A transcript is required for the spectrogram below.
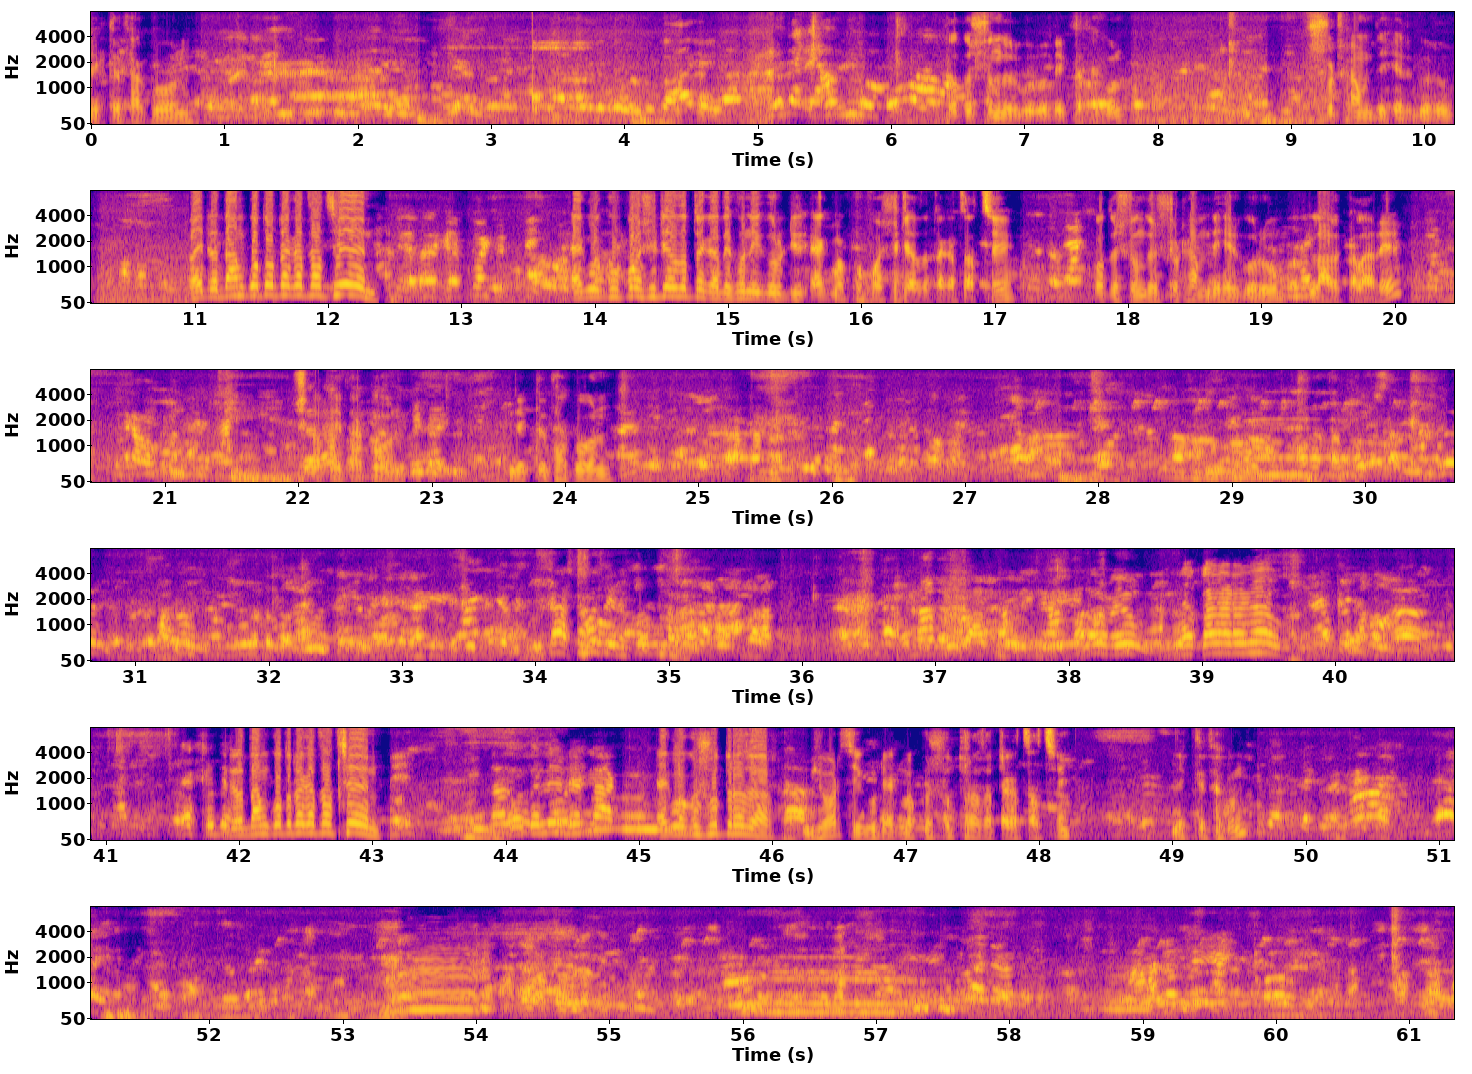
দেখতে থাকুন। কত সুন্দর গরু, দেখতে থাকুন। সুঠাম দেহের গরু। ভাইটার দাম কত টাকা চাচ্ছেন? এক লক্ষ পঁয়ষট্টি হাজার টাকা। দেখুন, এই গরুটির এক লক্ষ পঁয়ষট্টি হাজার টাকা চাচ্ছে। কত সুন্দর সুঠাম দেহের গরু, লাল কালারের। সাথে থাকুন, দেখতে থাকুন। এটার দাম কত টাকা চাচ্ছেন? এক লক্ষ সত্তর হাজার। ভিওয়ার সিগুটি এক লক্ষ সত্তর হাজার টাকা চাচ্ছে। দেখতে থাকুন।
